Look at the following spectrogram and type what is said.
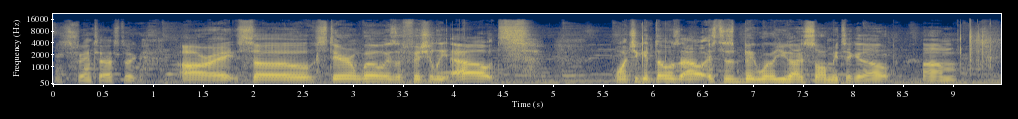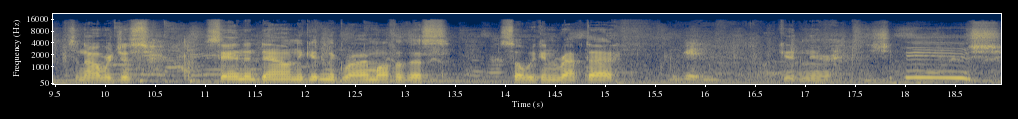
It's fantastic. All right, so steering wheel is officially out. Once you get those out, it's this big one. You guys saw me take it out. Um, so now we're just sanding down and getting the grime off of this so we can wrap that. We're getting. Getting there. Sheesh.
